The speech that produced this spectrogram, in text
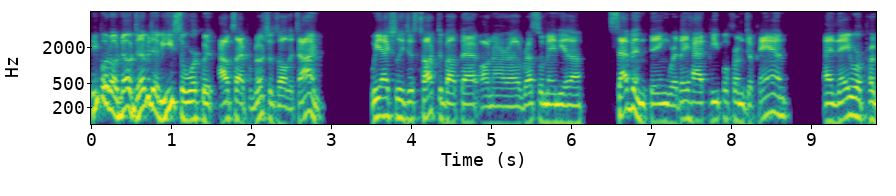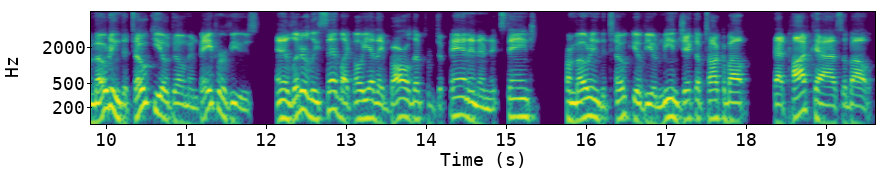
people don't know WWE used to work with outside promotions all the time. We actually just talked about that on our uh, WrestleMania 7 thing where they had people from Japan and they were promoting the Tokyo Dome and pay-per-views and it literally said like, "Oh yeah, they borrowed them from Japan in an exchange promoting the Tokyo View." And me and Jacob talk about that podcast about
